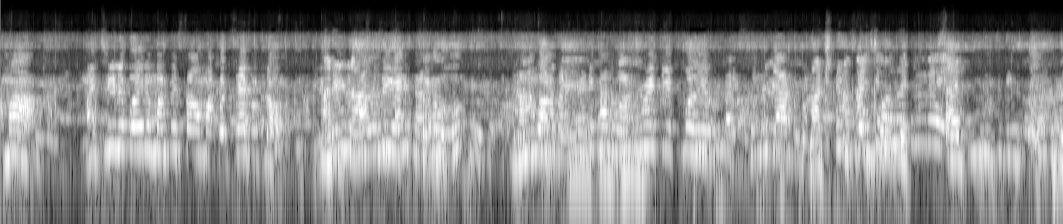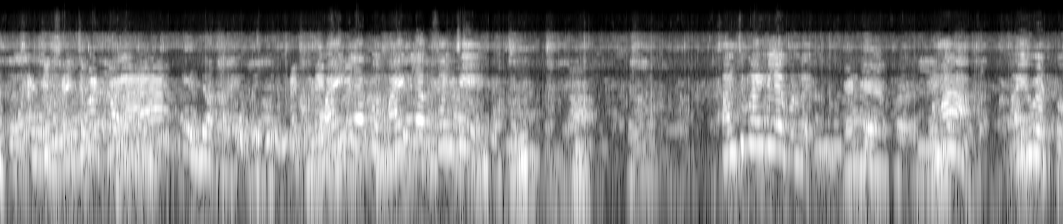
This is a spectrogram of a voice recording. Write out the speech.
అమ్మా మంచినీళ్ళు భోజనం పంపిస్తాం అమ్మా కొద్దిసేపట్లో పడుతుంది కానీ పెరగవు. వర్షం అయితే ఎక్కువ సంచి సంచి పట్టుకోరా. బైక్ లేపు బైక్ లేపు సంచి. సంచి బైక్ లేకుండా. అమ్మా బైక్ పెట్టుకో.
